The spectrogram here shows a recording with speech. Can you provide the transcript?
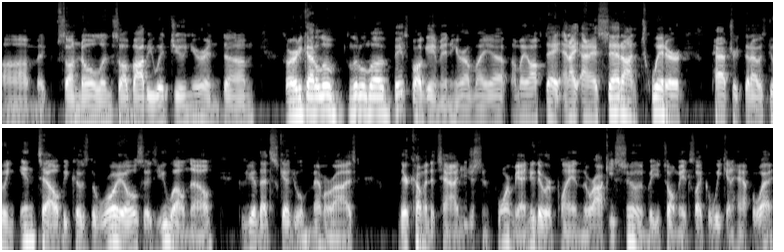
Um, saw Nolan, saw Bobby Witt Jr. and um, so I already got a little little uh, baseball game in here on my uh, on my off day. And I and I said on Twitter Patrick, that I was doing intel because the Royals, as you well know, because you have that schedule memorized, they're coming to town. You just informed me. I knew they were playing the Rockies soon, but you told me it's like a week and a half away.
